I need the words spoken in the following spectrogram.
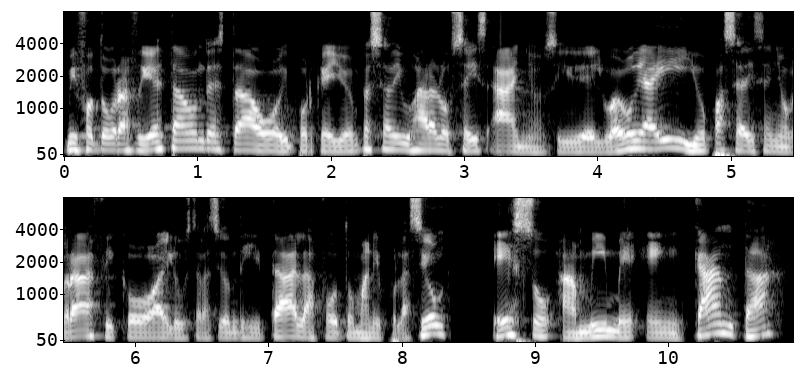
mi fotografía está donde está hoy porque yo empecé a dibujar a los 6 años y de, luego de ahí yo pasé a diseño gráfico, a ilustración digital, a fotomanipulación. Eso a mí me encanta,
